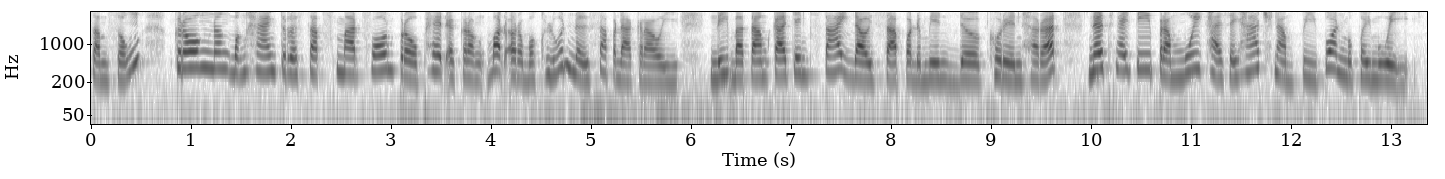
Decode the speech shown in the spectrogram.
Samsung ក្រុងនឹងបង្ហាញទូរស័ព្ទ smartphone ប្រភេទអេក្រង់បត់របស់ខ្លួននៅសប្តាហ៍ក្រោយនេះបើតាមការចេញផ្សាយដោយសារព័ត៌មាន The Korean Herald នៅថ្ងៃទី6ខែសីហាឆ្នាំ2021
